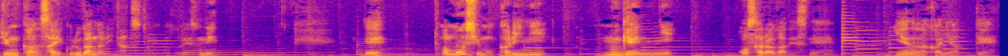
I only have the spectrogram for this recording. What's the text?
循環サイクルが成り立つということですね。で、まあ、もしも仮に無限にお皿がですね、家の中にあって、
